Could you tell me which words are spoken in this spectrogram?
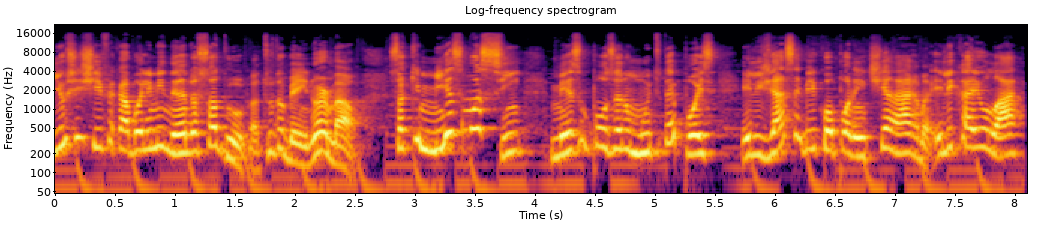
E o X-Chief acabou eliminando a sua dupla, tudo bem, normal. Só que mesmo assim, mesmo pousando muito depois, ele já sabia que o oponente tinha arma, ele caiu lá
